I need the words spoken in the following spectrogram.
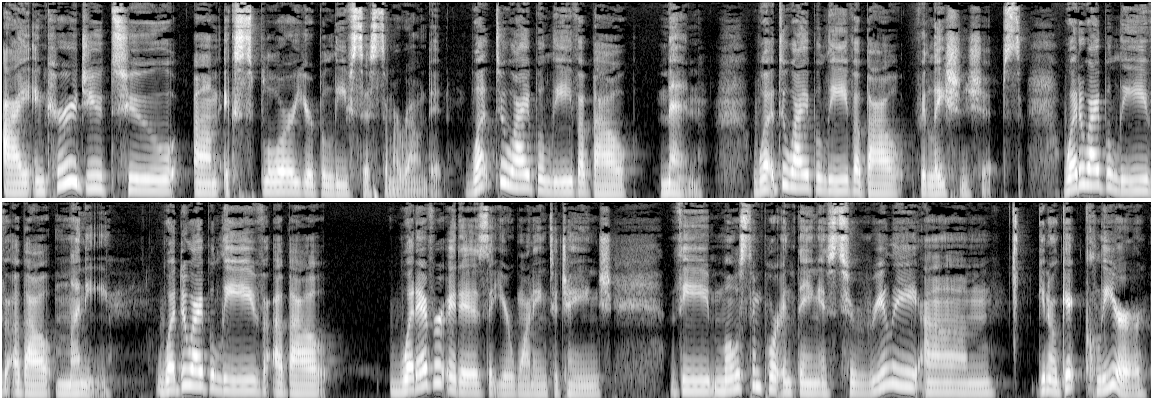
I encourage you to um, explore your belief system around it. What do I believe about men? What do I believe about relationships? What do I believe about money? What do I believe about whatever it is that you're wanting to change? The most important thing is to really, um, you know, get clear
